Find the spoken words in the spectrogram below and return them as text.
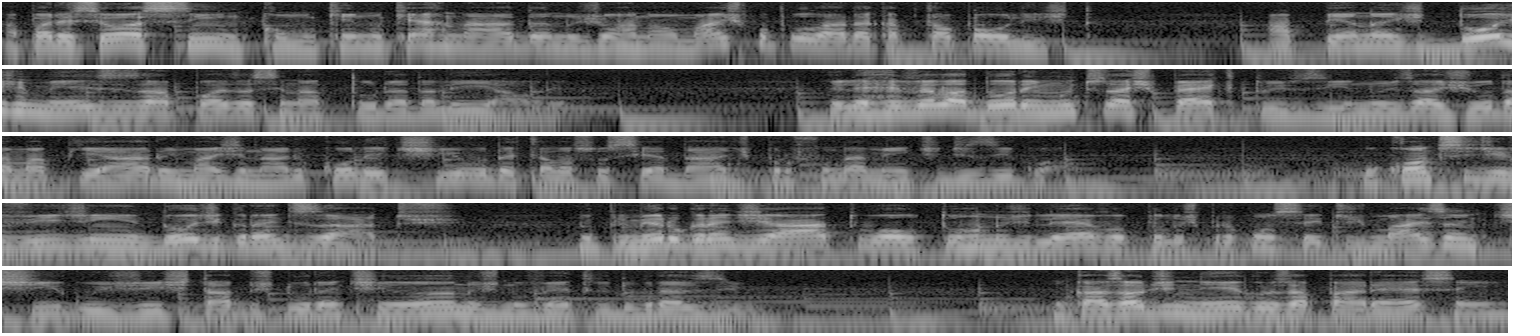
apareceu assim, como quem não quer nada, no jornal mais popular da capital paulista, apenas dois meses após a assinatura da Lei Áurea. Ele é revelador em muitos aspectos e nos ajuda a mapear o imaginário coletivo daquela sociedade profundamente desigual. O conto se divide em dois grandes atos no primeiro grande ato, o autor nos leva pelos preconceitos mais antigos gestados durante anos no ventre do Brasil. Um casal de negros aparecem,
